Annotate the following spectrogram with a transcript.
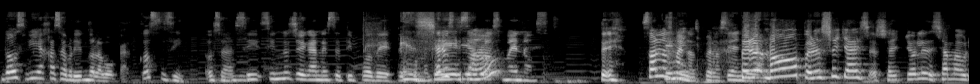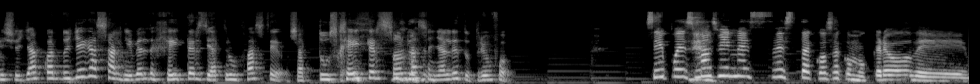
dos viejas abriendo la boca, cosas así. O sea, sí, sí nos llegan este tipo de, comentarios son los menos. Sí, son los menos, pero sí. pero no, pero eso ya es, o sea, yo le decía a Mauricio, ya cuando llegas al nivel de haters ya triunfaste, o sea, tus haters son la señal de tu triunfo. Sí, pues más bien es esta cosa como creo de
